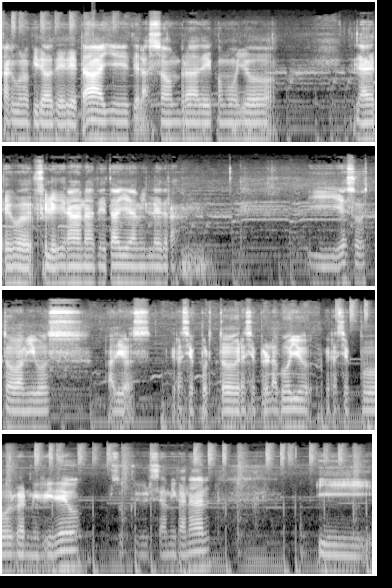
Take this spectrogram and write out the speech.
algunos videos de detalles, de la sombra, de cómo yo le agrego filigranas, detalles a mis letras. Y eso es todo amigos. Adiós. Gracias por todo, gracias por el apoyo, gracias por ver mis videos, suscribirse a mi canal y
